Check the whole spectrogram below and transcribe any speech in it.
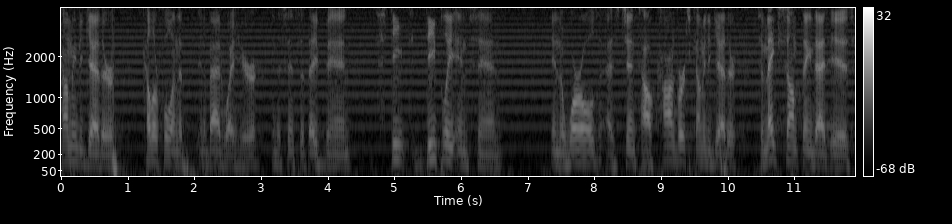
coming together, colorful in a, in a bad way here, in the sense that they've been steeped deeply in sin in the world as Gentile converts coming together to make something that is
